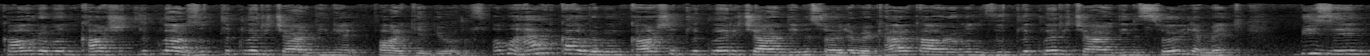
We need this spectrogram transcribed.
kavramın karşıtlıklar, zıtlıklar içerdiğini fark ediyoruz. Ama her kavramın karşıtlıklar içerdiğini söylemek, her kavramın zıtlıklar içerdiğini söylemek bizi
